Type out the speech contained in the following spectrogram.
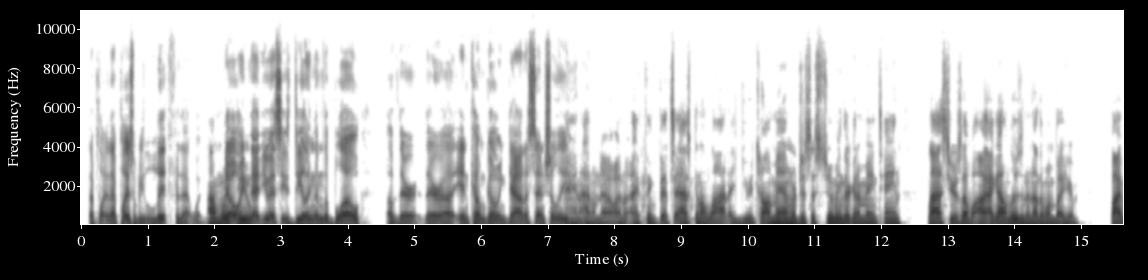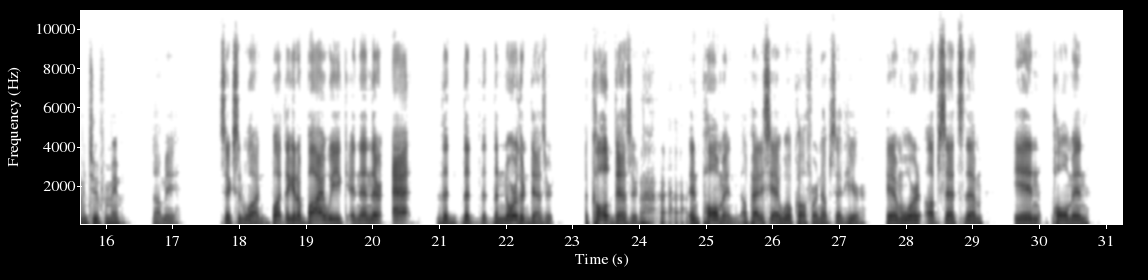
That play that place will be lit for that one. I'm with you. knowing you. that USC is dealing them the blow of their their uh, income going down essentially. Man, I don't know. I don't. I think that's asking a lot of Utah. Man, we're just assuming they're going to maintain last year's level. I, I got them losing another one by here. Five and two for me. Not me. Six and one. But they get a bye week and then they're at the the the, the northern desert, the cold desert in Pullman. I'll Patty say I will call for an upset here. Cam Ward upsets them in Pullman.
